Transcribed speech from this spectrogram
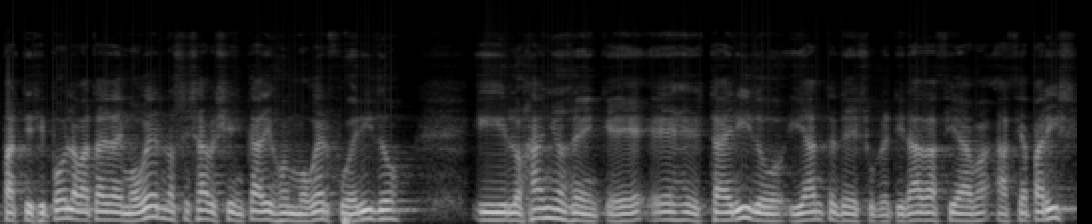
participó en la batalla de Moguer, no se sabe si en Cádiz o en Moguer fue herido, y los años en que está herido y antes de su retirada hacia, hacia París,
